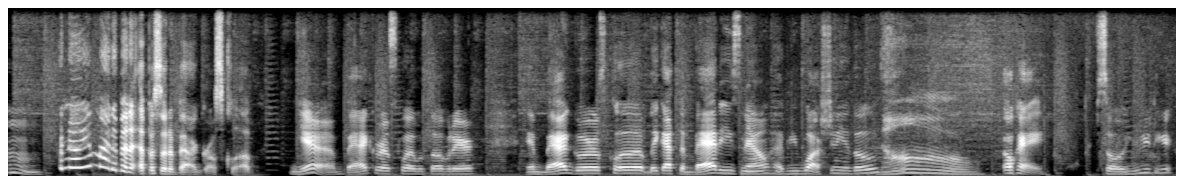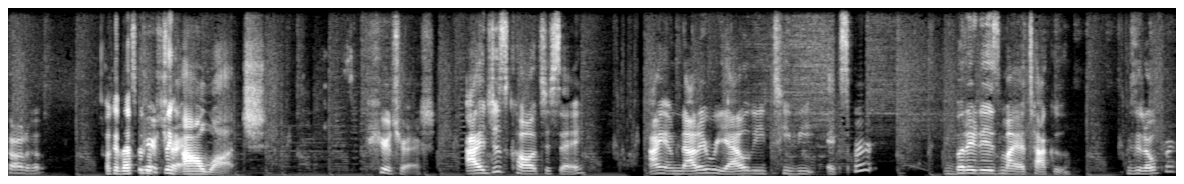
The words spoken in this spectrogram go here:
Mm. No, it might have been an episode of Bad Girls Club. Yeah, Bad Girls Club was over there. And Bad Girls Club, they got the baddies now. Have you watched any of those? No. Okay, so you need to get caught up. Okay, that's the next thing. I'll watch. Pure trash. I just called to say I am not a reality TV expert, but it is my otaku. Is it over?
